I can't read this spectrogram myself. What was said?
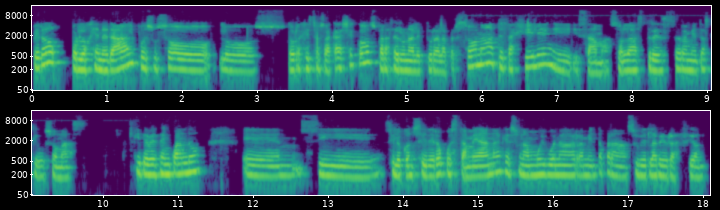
Pero por lo general, pues uso los, registros akáshicos para hacer una lectura a la persona, Theta Healing y, Sama. Son las tres herramientas que uso más. Y de vez en cuando, em, si, lo considero, pues Tameana, que es una muy buena herramienta para subir la vibración.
